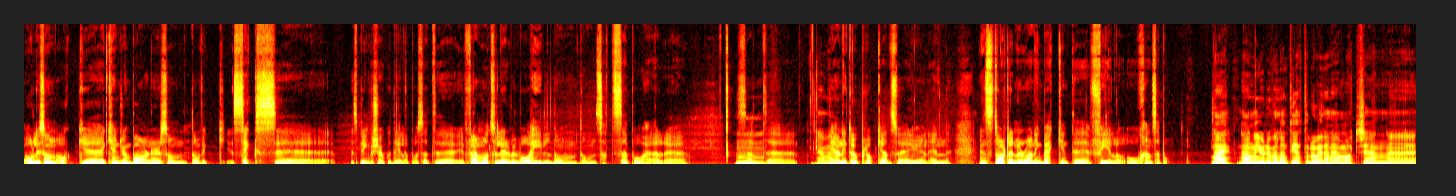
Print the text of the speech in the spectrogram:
Ollison och Kenjon Barner som de fick sex springförsök att dela på. Så att eh, framåt så lär det väl vara Hill de, de satsar på här. Eh, Mm. Så att eh, är han inte upplockad så är det ju en, en, en startande running back inte fel att- att chansa på. Nej, han gjorde väl inte jättebra i den här matchen. eh,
